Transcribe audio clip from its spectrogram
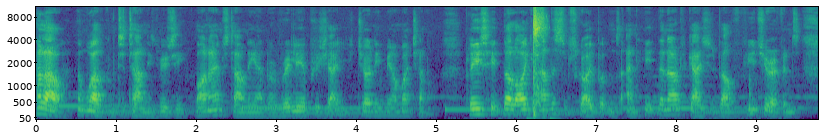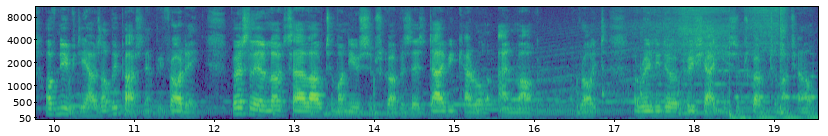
Hello and welcome to Tony's Music. My name's Tony and I really appreciate you joining me on my channel. Please hit the like and the subscribe buttons and hit the notification bell for future reference of new videos I'll be posting every Friday. Firstly I'd like to say hello to my new subscribers, there's David Carroll and Mark Wright. I really do appreciate you subscribing to my channel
